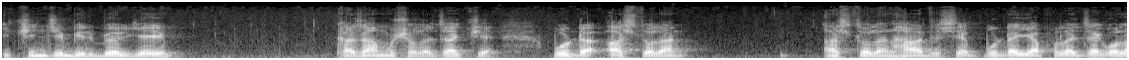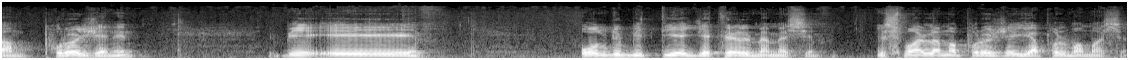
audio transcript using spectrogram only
ikinci bir bölgeyi kazanmış olacak ki burada asıl olan asıl olan hadise burada yapılacak olan projenin bir e, oldu bittiye getirilmemesi, ısmarlama proje yapılmaması,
